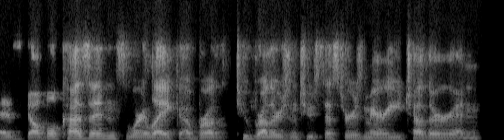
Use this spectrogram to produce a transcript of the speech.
as, as double cousins, where like a brother, two brothers and two sisters marry each other, and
